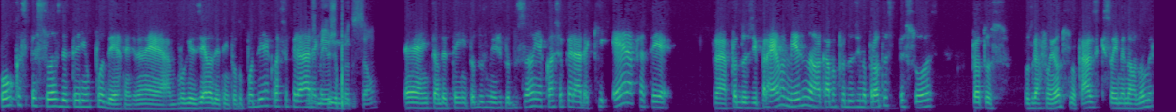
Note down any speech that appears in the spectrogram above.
poucas pessoas deterem o poder, tá entendendo? É, a burguesia ela detém todo o poder, a classe operária. Os meios que... de produção. É, então detém todos os meios de produção e a classe operária que era para ter, para produzir para ela mesma, ela acaba produzindo para outras pessoas, para outros, os gafanhotos no caso, que são em menor número.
